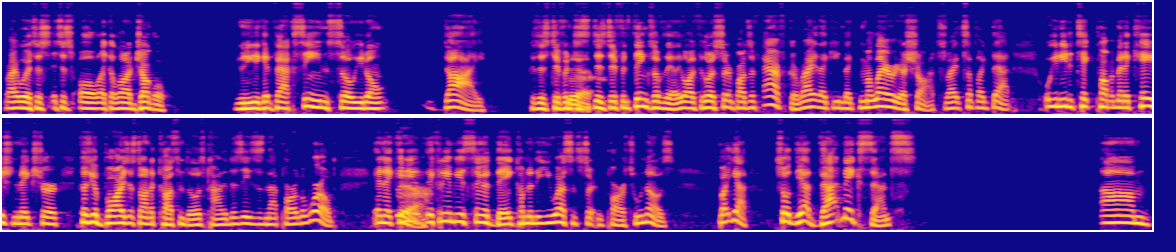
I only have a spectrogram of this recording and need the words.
right, where it's just it's just all like a lot of jungle, you need to get vaccines so you don't die because there's different Yeah. there's different things over there. Or if you go to certain parts of Africa, right, like you like malaria shots, right, stuff like that. Or you need to take proper medication to make sure because your body's just not accustomed to those kind of diseases in that part of the world. And it could Yeah. it could even be a that they come to the U.S. in certain parts. Who knows? But yeah, so yeah, that makes sense. Um.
